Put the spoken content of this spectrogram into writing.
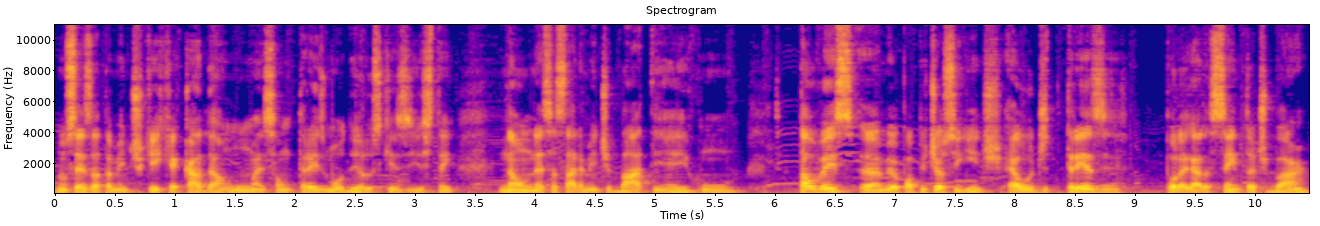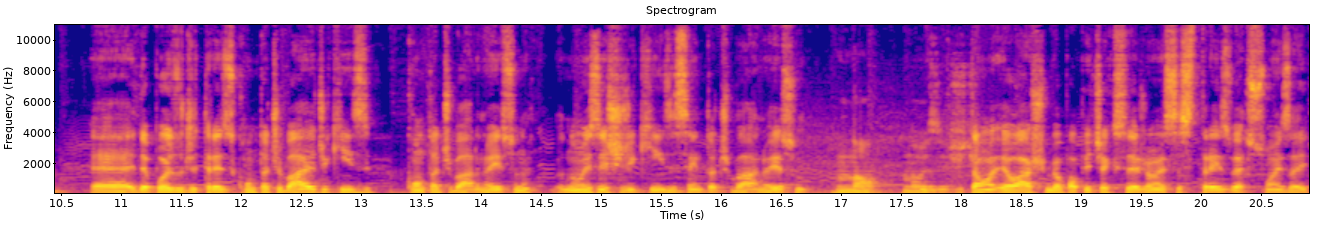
não sei exatamente o que, que é cada um, mas são três modelos que existem. Não necessariamente batem aí com. Talvez, eh, meu palpite é o seguinte: é o de 13 polegadas sem touch bar, é, depois o de 13 com touch bar e de 15 com touch bar, não é isso, né? Não existe de 15 sem touch bar, não é isso? Não, não existe. Então eu acho, meu palpite é que sejam essas três versões aí.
